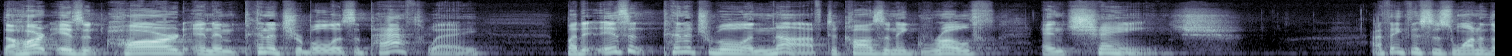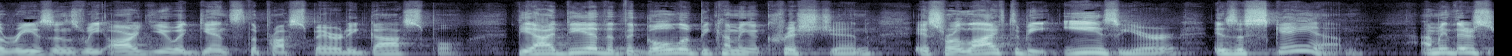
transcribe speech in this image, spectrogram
The heart isn't hard and impenetrable as a pathway, but it isn't penetrable enough to cause any growth and change. I think this is one of the reasons we argue against the prosperity gospel. The idea that the goal of becoming a Christian is for life to be easier is a scam. I mean, there's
